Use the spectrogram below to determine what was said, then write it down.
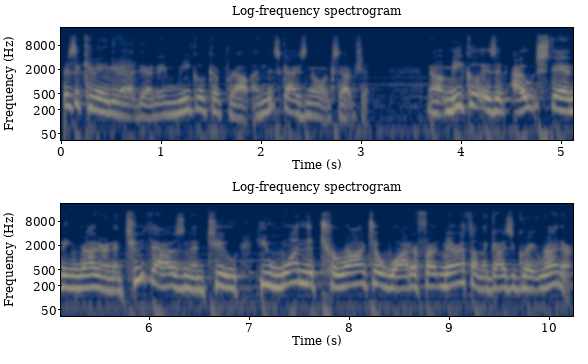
There's a Canadian out there named Michael Kapral, and this guy's no exception. Now, Michael is an outstanding runner, and in 2002, he won the Toronto Waterfront Marathon. The guy's a great runner.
